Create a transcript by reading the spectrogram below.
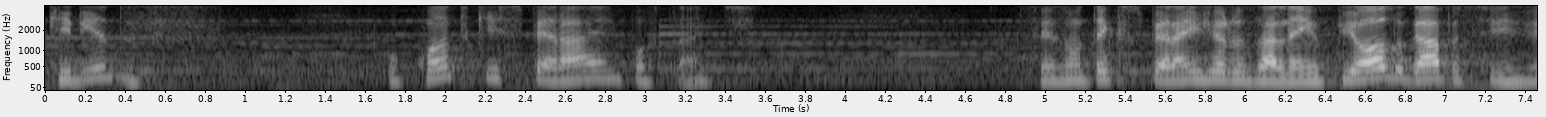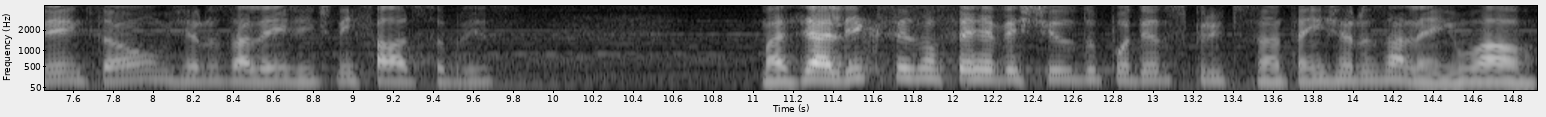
queridos, o quanto que esperar é importante. Vocês vão ter que esperar em Jerusalém. O pior lugar para se viver, então, Jerusalém. A gente nem falado sobre isso. Mas é ali que vocês vão ser revestidos do poder do Espírito Santo, é em Jerusalém. Uau!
